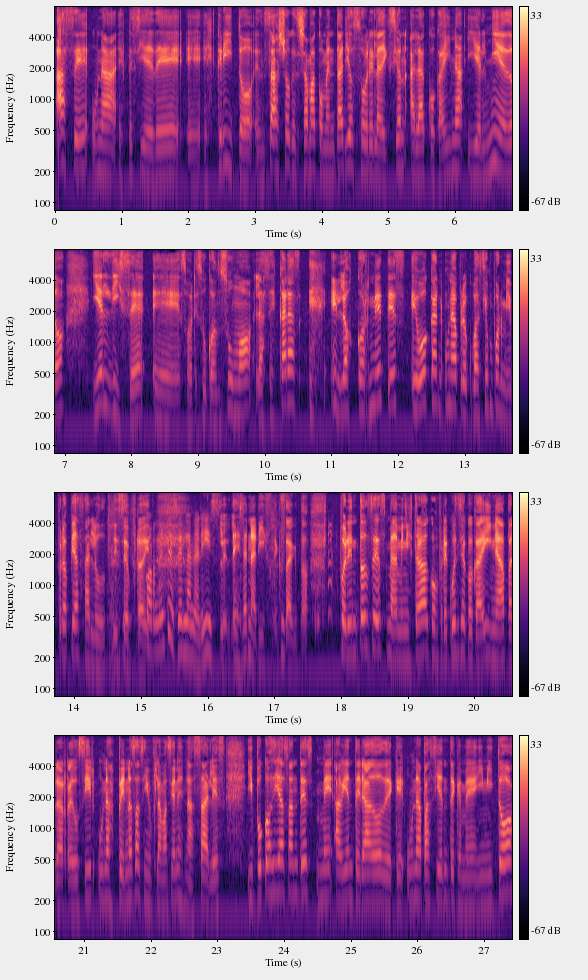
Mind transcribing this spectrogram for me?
hace una especie de eh, escrito, ensayo que se llama Comentarios sobre la adicción a la cocaína y el miedo. Y él dice eh, sobre su consumo, las escaras en los cornetes evocan una preocupación por mi propia salud, dice Freud. Cornetes es la nariz. Es la nariz, exacto. Por entonces me administraba con frecuencia cocaína para reducir unas penosas inflamaciones nasales y pocos días antes me había enterado de que una paciente que me imitó,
